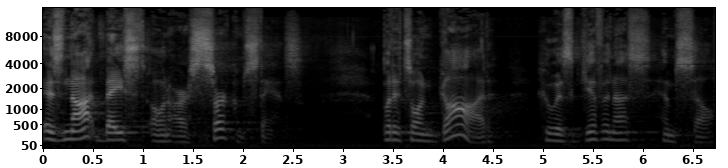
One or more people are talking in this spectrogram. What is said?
is not based on our circumstance, but it's on God who has given us Himself.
